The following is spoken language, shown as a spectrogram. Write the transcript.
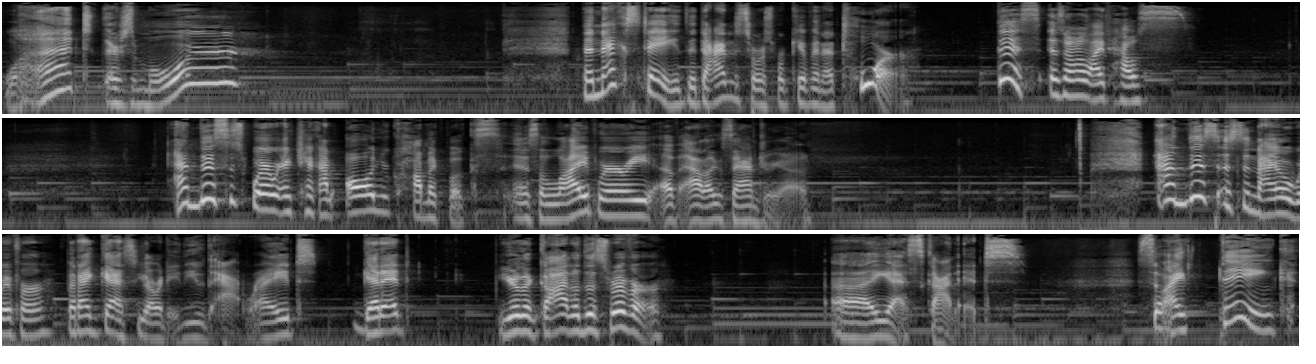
What? There's more? The next day, the dinosaurs were given a tour. This is our lighthouse. And this is where I check out all your comic books. And it's the Library of Alexandria. And this is the Nile River, but I guess you already knew that, right? Get it? You're the god of this river. Uh, yes, got it. So I think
